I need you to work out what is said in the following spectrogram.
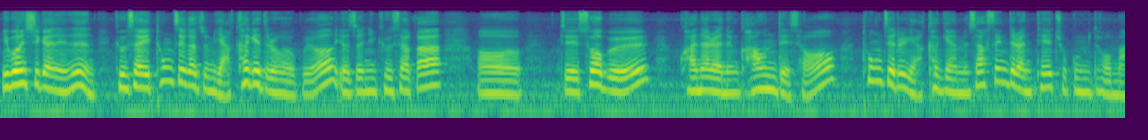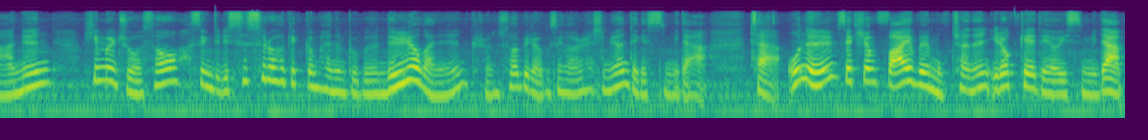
이번 시간에는 교사의 통제가 좀 약하게 들어가고요. 여전히 교사가 어 이제 수업을 관할하는 가운데서 통제를 약하게 하면서 학생들한테 조금 더 많은 힘을 주어서 학생들이 스스로 하게끔 하는 부분을 늘려가는 그런 수업이라고 생각을 하시면 되겠습니다. 자, 오늘 섹션 5의 목차는 이렇게 되어 있습니다.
